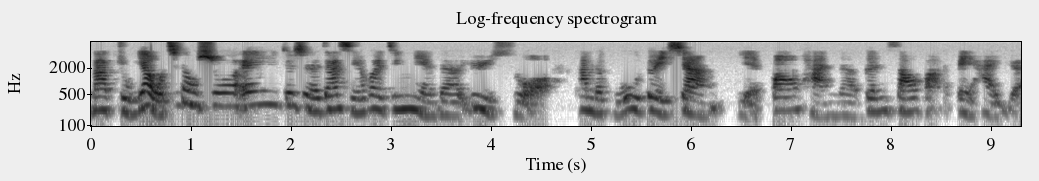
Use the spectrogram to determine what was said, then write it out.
那主要我知道说，哎，就是儿家协会今年的寓所，他们的服务对象也包含了跟骚法的被害人，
